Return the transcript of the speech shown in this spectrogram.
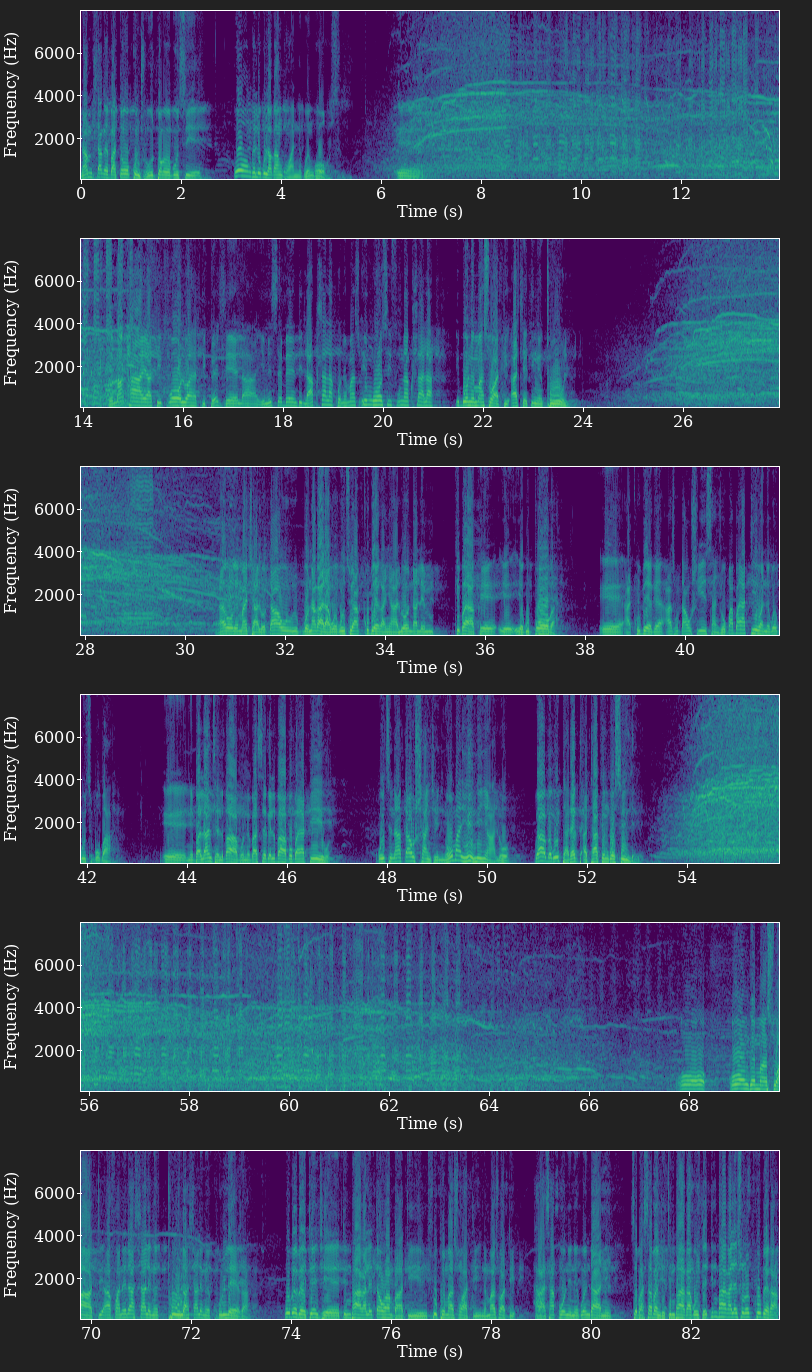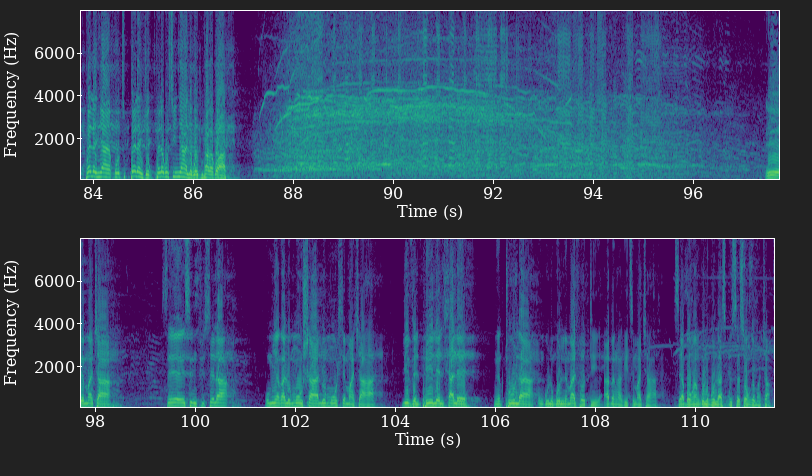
Namhla ke batokhunjutwa ukuthi konke lokula kangwane kwenkosi. Eh. Emakhaya tikolwa tibhedlela imisebenti la kuhlala khona emas inkosi ifuna kuhlala ibone maswati ahle tingekuthula ngako ke majalo tawubonakala ukuthi uyaqhubeka nyalo nalem khiba yakhe ye- yekupoka. Eh aqhubeke athi utawushisa njengoba bayatiwa nekwekuthi bobani. Eh nebalandzeli babo nebasekeli babo bayatiwa. Kuthi nakutawusha nje noma yini nyalo kuyabe kuyi direct attack enkosini leyo onke maswati afanele ahlale ngekuthula ahlale ngekukhululeka kube bethe nje timphaka letawuhamba tihluphe emaswati nemaswati akasakhoni nekwentani. Sebasaba nje timphaka kuthi le timphaka leso lokuchubeka akuphele nya kuthi kuphele nje kuphele kusinyalo kwemphaka kwabo. Eh majaha se sinifisela umnyaka lomusha lomuhle majaha live liphile lihlale ngekuthula uNkulunkulu nemadlodi abe ngakithi majaha. Siyabonga uNkulunkulu asibuse sonke majaha.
